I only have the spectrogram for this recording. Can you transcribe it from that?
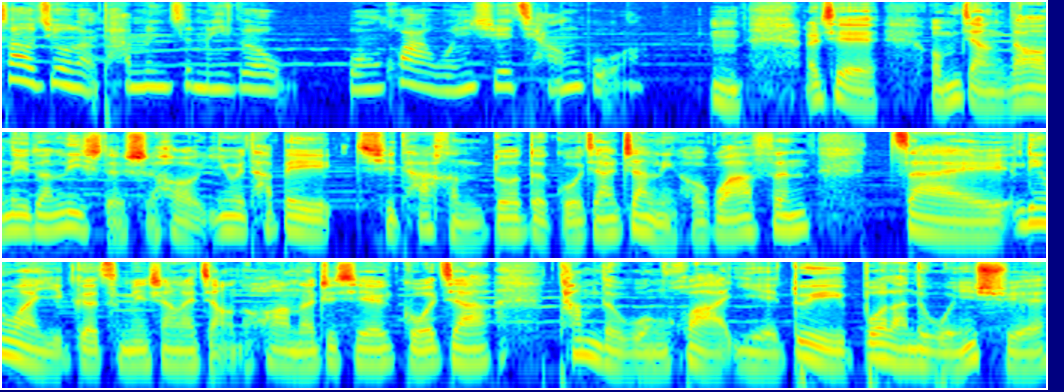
造就了他们这么一个文化文学强国。嗯而且我们讲到那段历史的时候，因为它被其他很多的国家占领和瓜分，在另外一个层面上来讲的话呢，这些国家他们的文化也对波兰的文学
